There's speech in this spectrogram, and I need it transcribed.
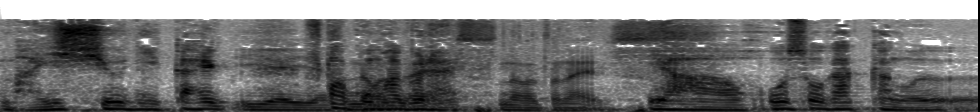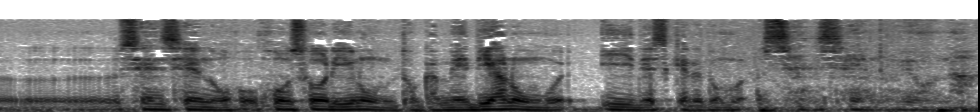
毎週2回いやいや2コマぐらい。そんなことないです。いや放送学科の先生の放送理論とかメディア論もいいですけれども先生のような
